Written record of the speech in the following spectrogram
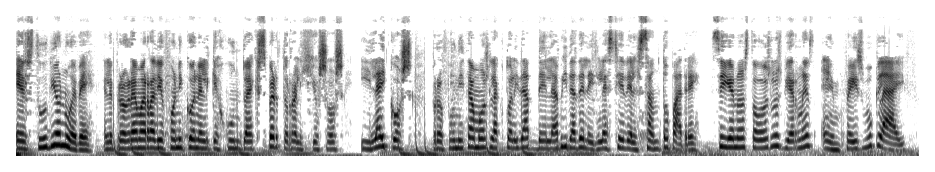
Estudio 9, el programa radiofónico en el que junto a expertos religiosos y laicos profundizamos la actualidad de la vida de la Iglesia y del Santo Padre. Síguenos todos los viernes en Facebook Live.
